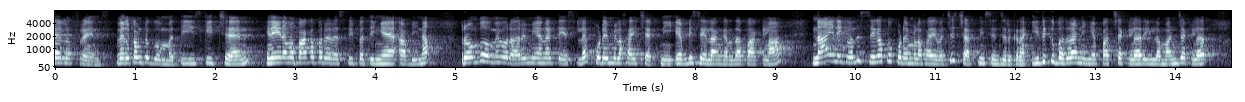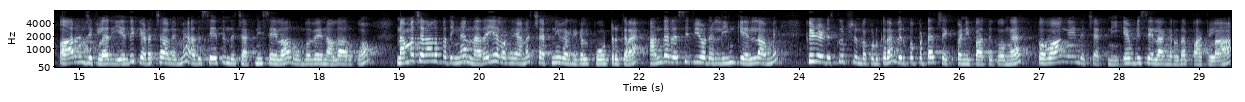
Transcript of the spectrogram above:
Hello friends welcome to Gomathi's kitchen இன்னைக்கு நம்ம பார்க்க போகிற ரெசிபி பார்த்தீங்க அப்படின்னா ரொம்பவுமே ஒரு அருமையான டேஸ்ட்டில் குடைமிளகாய் சட்னி. எப்படி செய்யலாங்கிறத பார்க்கலாம். நான் இன்னைக்கு வந்து சிகப்பு குடைமிளகாயை வச்சு சட்னி செஞ்சுருக்கிறேன். இதுக்கு பதிலாக நீங்கள் பச்சை கலர் இல்லை மஞ்சள் கலர் ஆரஞ்சு கலர் எது கிடைச்சாலுமே அது சேர்த்து இந்த சட்னி செய்யலாம். ரொம்பவே நல்லாயிருக்கும் நம்ம சேனலில் பார்த்தீங்கன்னா நிறைய வகையான சட்னி வகைகள் போட்டிருக்கிறேன். அந்த ரெசிபியோட லிங்க் எல்லாமே கீழே டிஸ்கிரிப்ஷனில் கொடுக்குறேன். விருப்பப்பட்டால் செக் பண்ணி பார்த்துக்கோங்க. இப்போ வாங்க இந்த சட்னி. எப்படி செய்யலாங்கிறத பார்க்கலாம்.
